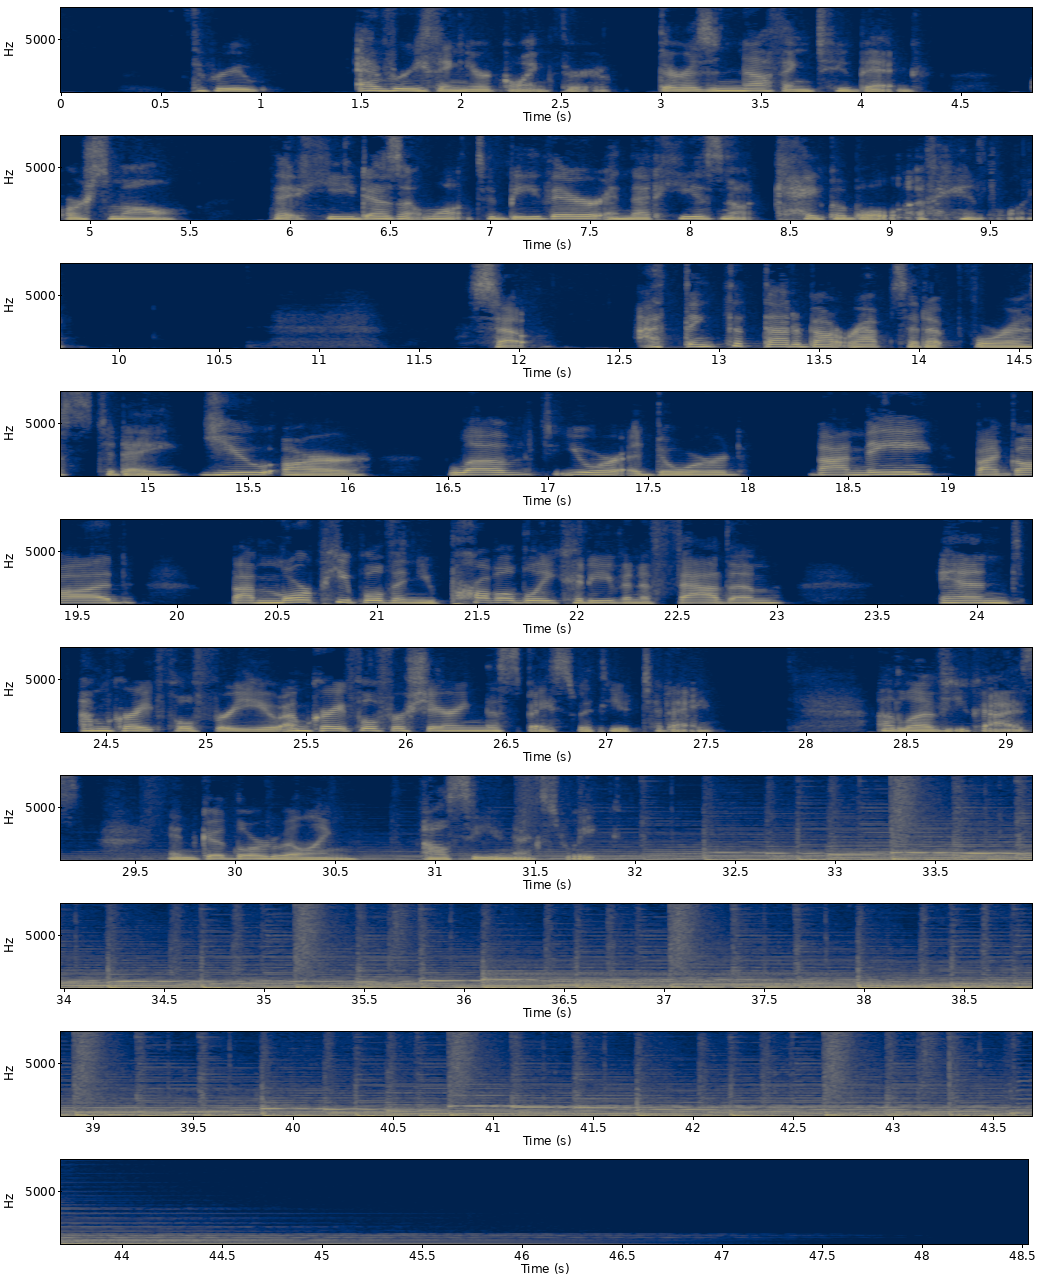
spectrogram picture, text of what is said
through everything you're going through. There is nothing too big or small that he doesn't want to be there and that he is not capable of handling. So I think that that about wraps it up for us today. You are loved. You are adored by me, by God, by more people than you probably could even have fathomed. And I'm grateful for you. I'm grateful for sharing this space with you today. I love you guys. And good Lord willing, I'll see you next week.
